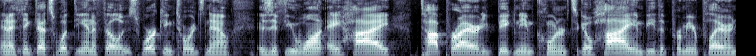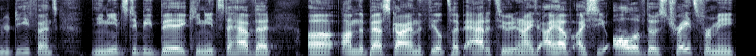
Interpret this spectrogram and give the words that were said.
and I think that's what the NFL is working towards now. Is if you want a high top priority big name corner to go high and be the premier player in your defense, he needs to be big. He needs to have that uh, I'm the best guy on the field type attitude. And I, I have I see all of those traits for me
